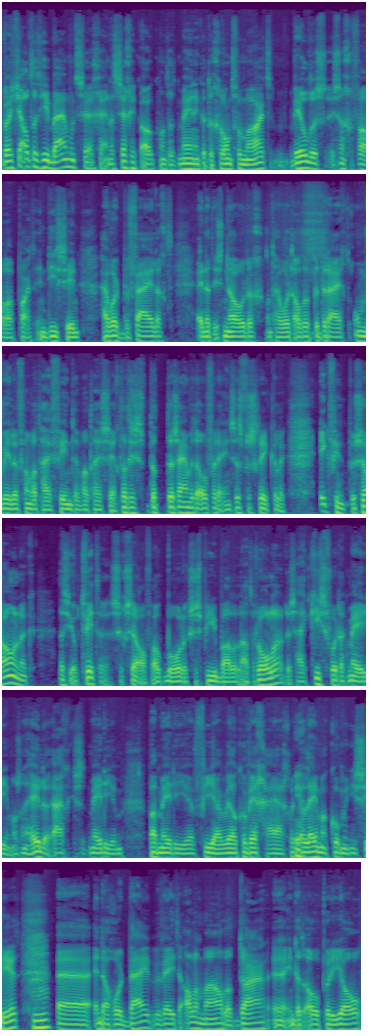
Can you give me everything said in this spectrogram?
wat je altijd hierbij moet zeggen, en dat zeg ik ook, want dat meen ik uit de grond van mijn hart. Wilders is een geval apart in die zin. Hij wordt beveiligd en dat is nodig, want hij wordt altijd bedreigd omwille van wat hij vindt en wat hij zegt. Dat is, dat, daar zijn we het over eens. Dat is verschrikkelijk. Ik vind persoonlijk dat hij op Twitter zichzelf ook behoorlijk zijn spierballen laat rollen. Dus hij kiest voor dat medium als een hele... Eigenlijk is het medium waarmee hij via welke weg hij eigenlijk alleen maar communiceert. Mhm. Eh, en daar hoort bij, we weten allemaal dat daar uh, in dat open riool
